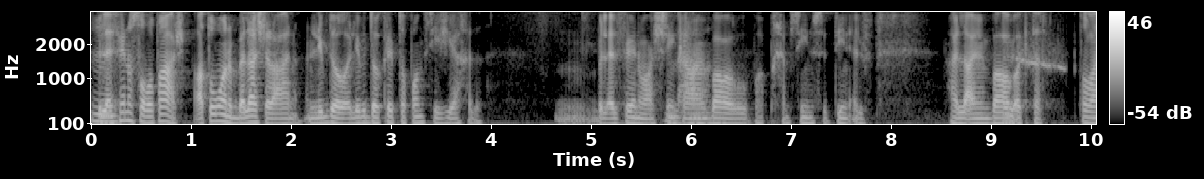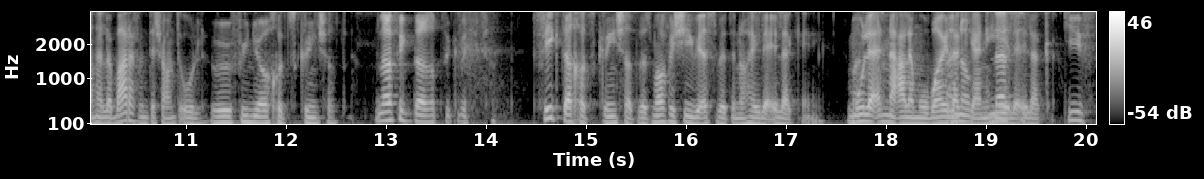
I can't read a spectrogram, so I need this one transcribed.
مم. بال 2017 أعطوهم ببلاش للعالم. اللي بده اللي بده CryptoPunks يجي ياخذها بال 2020 كانوا عم. ينباعوا ب 50 و60 ألف. هلأ عم ينباعوا باكثر طبعا هلأ بعرف أنت شو عم تقول. إيه فيني آخذ screenshot ما فيك تاخذ screen shot فيك تاخذ screenshot بس ما في شيء بيثبت إنه هي لإلك يعني. مو لانها على موبايلك يعني هي لإلك. كيف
